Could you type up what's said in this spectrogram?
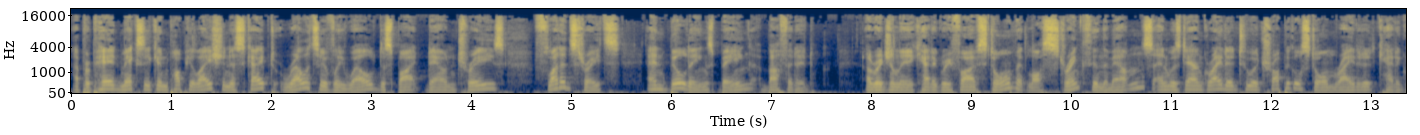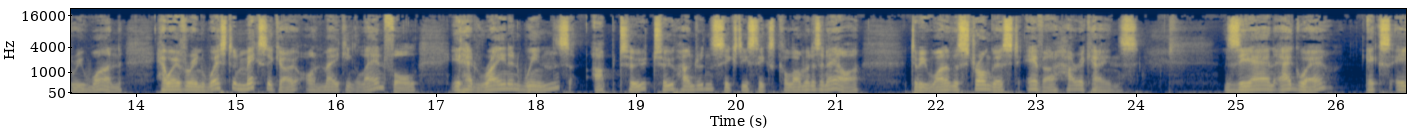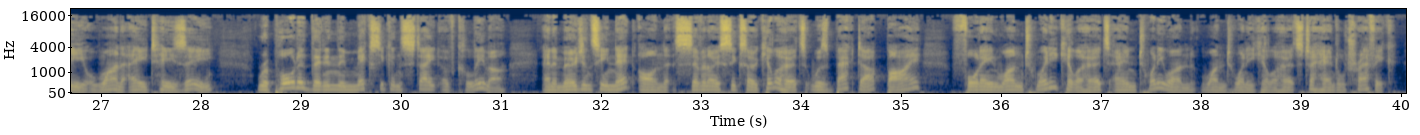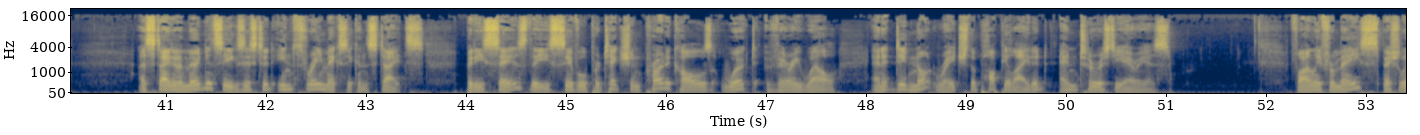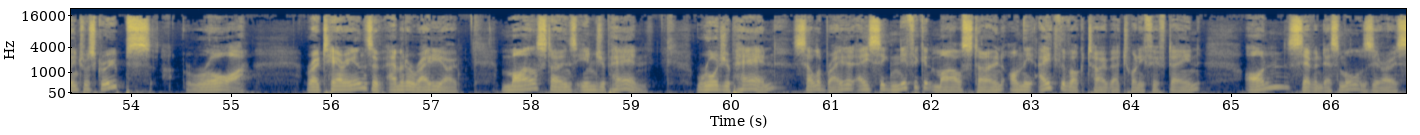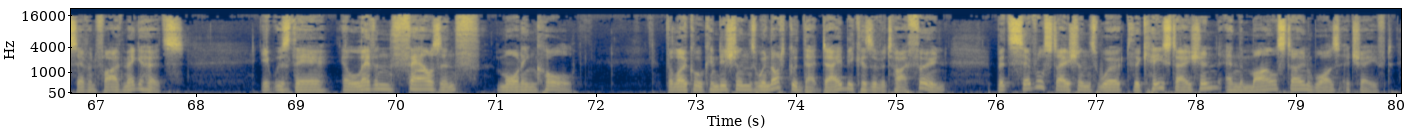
A prepared Mexican population escaped relatively well despite downed trees, flooded streets, and buildings being buffeted. Originally a Category 5 storm, it lost strength in the mountains and was downgraded to a tropical storm rated at Category 1. However, in western Mexico, on making landfall, it had rain and winds up to 266 kilometers an hour, to be one of the strongest ever hurricanes. Xian Agüe, XE1ATZ, reported that in the Mexican state of Colima, an emergency net on 7060 kHz was backed up by 14120 kHz and 21120 kHz to handle traffic. A state of emergency existed in three Mexican states, but he says the civil protection protocols worked very well and it did not reach the populated and touristy areas. Finally, from me, special interest groups, RAW, Rotarians of Amateur Radio, milestones in Japan. Raw Japan celebrated a significant milestone on the 8th of October 2015 on 7.075 MHz. It was their 11,000th morning call. The local conditions were not good that day because of a typhoon, but several stations worked the key station and the milestone was achieved.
